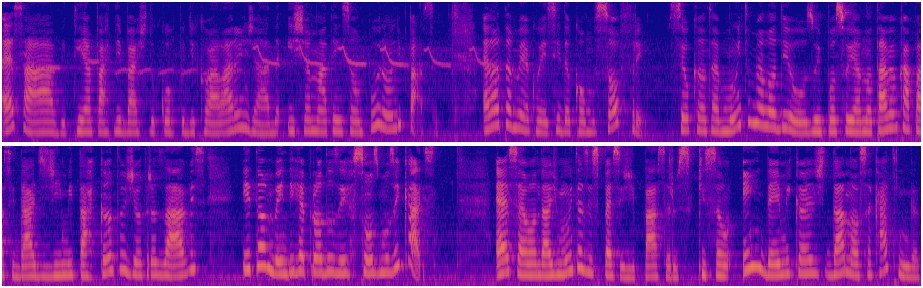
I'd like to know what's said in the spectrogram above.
Essa ave tem a parte de baixo do corpo de cor alaranjada e chama a atenção por onde passa. Ela também é conhecida como sofrer. Seu canto é muito melodioso e possui a notável capacidade de imitar cantos de outras aves e também de reproduzir sons musicais. Essa é uma das muitas espécies de pássaros que são endêmicas da nossa caatinga.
